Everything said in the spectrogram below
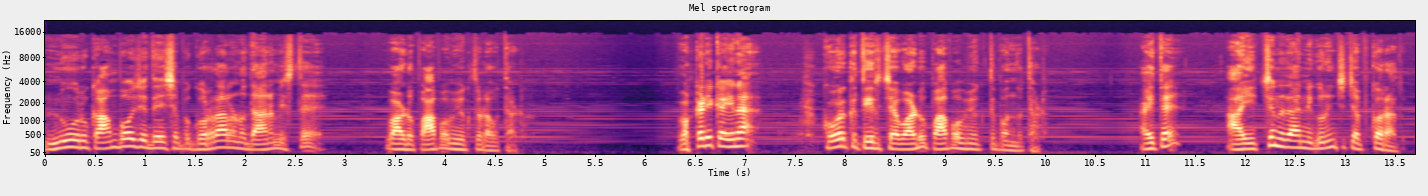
నూరు కాంబోజ దేశపు గుర్రాలను దానమిస్తే వాడు పాప విముక్తుడవుతాడు. ఒక్కడికైనా కోరిక తీర్చేవాడు పాప విముక్తి పొందుతాడు. అయితే ఆ ఇచ్చిన దాన్ని గురించి చెప్పుకోరాదు.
